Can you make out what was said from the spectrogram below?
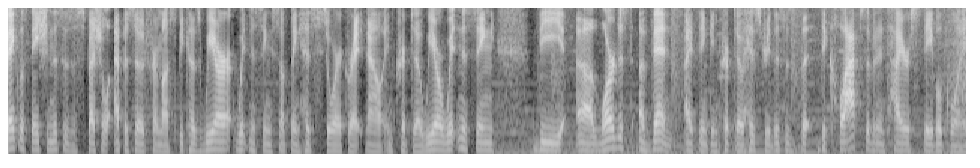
Bankless Nation, this is a special episode from us because we are witnessing something historic right now in crypto. We are witnessing the uh, largest event, I think, in crypto history. This is the, the collapse of an entire stablecoin.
